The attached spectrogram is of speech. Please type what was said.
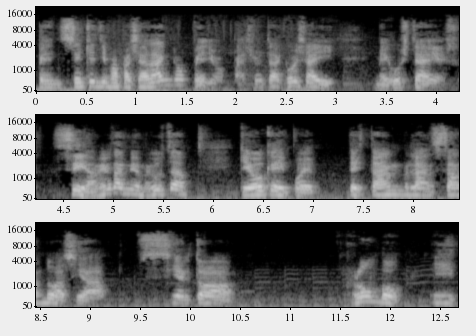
pensé que iba a pasar algo, pero pasó otra cosa y me gusta eso. Sí, a mí también me gusta que, ok, pues te están lanzando hacia cierto rumbo y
